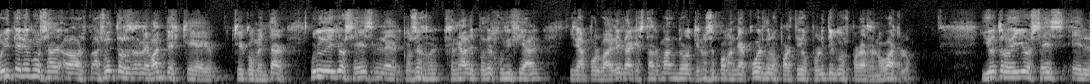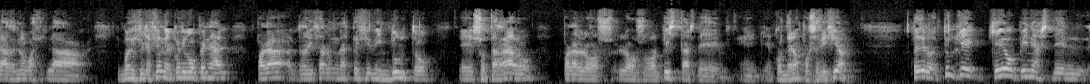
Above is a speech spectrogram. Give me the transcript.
Hoy tenemos asuntos relevantes que, comentar. Uno de ellos es el Consejo General del Poder Judicial y la polvareda que está armando que no se pongan de acuerdo los partidos políticos para renovarlo. Y otro de ellos es eh, la, la modificación del Código Penal para realizar una especie de indulto eh, soterrado para los, golpistas de, eh, condenados por sedición. Pedro, ¿tú qué, opinas del...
